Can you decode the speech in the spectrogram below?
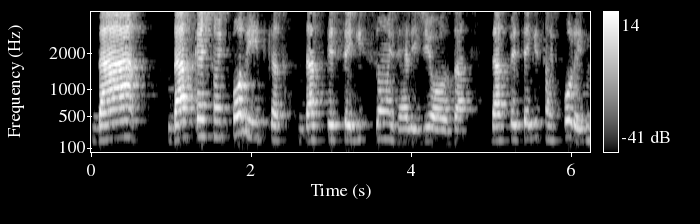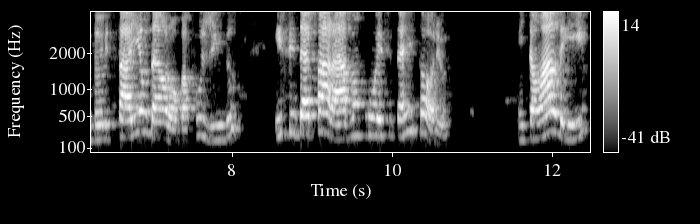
da, das questões políticas, das perseguições religiosas, das perseguições políticas. Então, eles saíam da Europa fugidos e se deparavam com esse território. Então, ali,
